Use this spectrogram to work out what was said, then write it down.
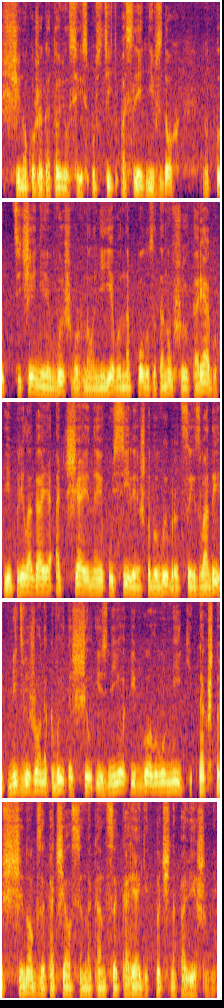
Щенок уже готовился испустить последний вздох, но тут течение вышвырнуло Ниеву на полузатонувшую корягу, и, прилагая отчаянные усилия, чтобы выбраться из воды, медвежонок вытащил из нее и голову Мики, так что щенок закачался на конце коряги, точно повешенный.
